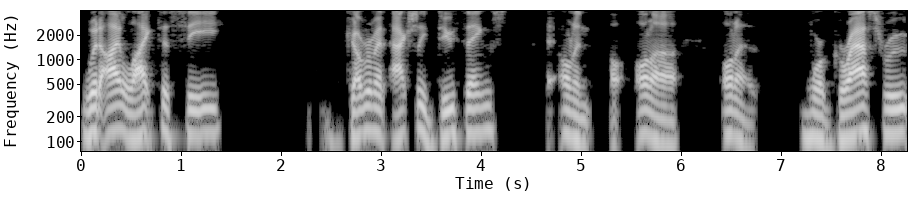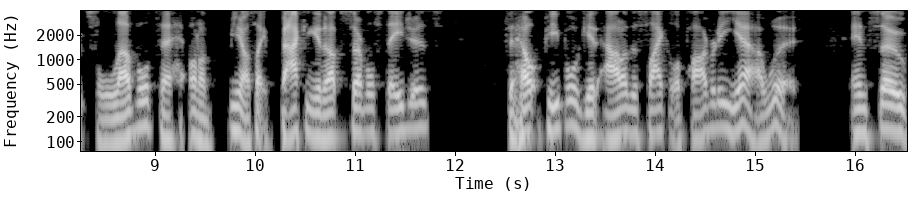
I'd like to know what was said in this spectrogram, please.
would I like to see government actually do things on an on a on a more grassroots level to on a you know it's like backing it up several stages to help people get out of the cycle of poverty yeah i would and so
